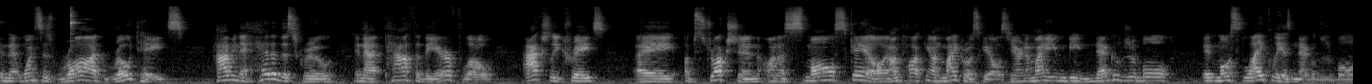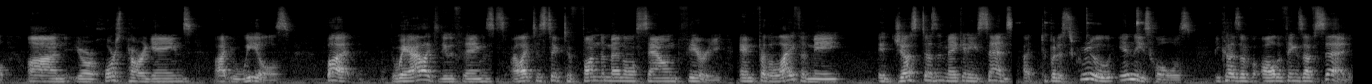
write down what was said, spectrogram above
and that once this rod rotates, having the head of the screw in that path of the airflow actually creates a obstruction on a small scale, and I'm talking on micro scales here, and it might even be negligible, it most likely is negligible on your horsepower gains at your wheels. But the way I like to do things, I like to stick to fundamental sound theory. And for the life of me, it just doesn't make any sense uh, to put a screw in these holes because of all the things I've said.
